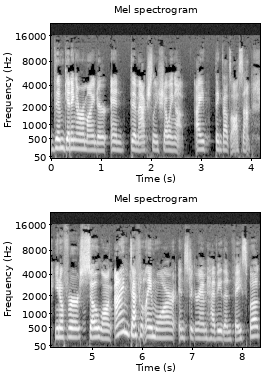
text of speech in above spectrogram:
them getting a reminder and them actually showing up. I think that's awesome. You know, for so long, I'm definitely more Instagram heavy than Facebook,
